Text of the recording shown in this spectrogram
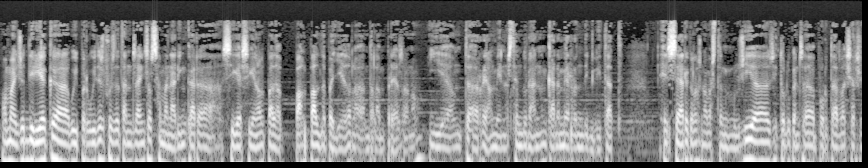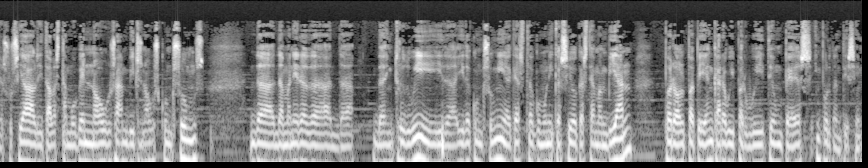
Home, jo et diria que avui per avui, després de tants anys, el setmanari encara sigue sent el, pa de, el pal de paller de l'empresa, no? I on realment estem donant encara més rendibilitat. És cert que les noves tecnologies i tot el que ens ha aportat les xarxes socials i tal està movent nous àmbits, nous consums, de, de manera d'introduir i, de, i de consumir aquesta comunicació que estem enviant, però el paper encara avui per avui té un pes importantíssim.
